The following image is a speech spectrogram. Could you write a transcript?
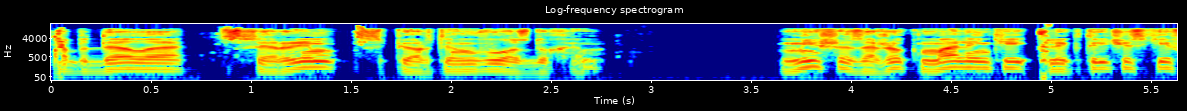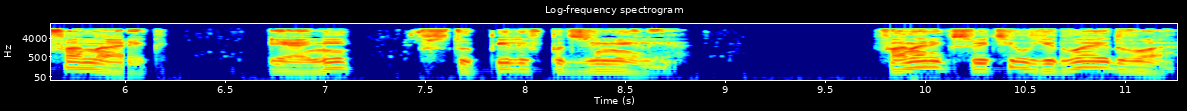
обдало сырым, спертым воздухом. Миша зажег маленький электрический фонарик, и они вступили в подземелье. Фонарик светил едва-едва.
